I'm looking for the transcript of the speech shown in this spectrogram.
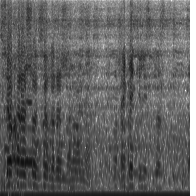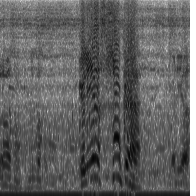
Все хорошо, все хорошо. Прикатились просто. Неплохо. Колея, сука! Илья.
